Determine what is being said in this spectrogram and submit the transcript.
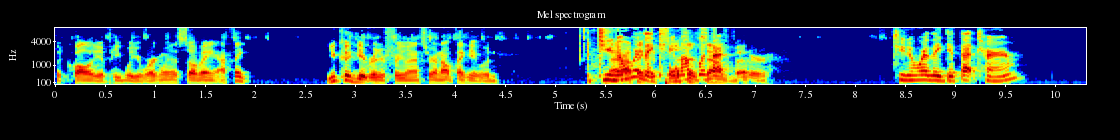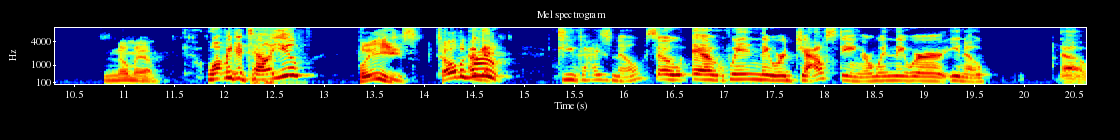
the quality of people you're working with. So I mean I think you could get rid of freelancer and I don't think it would Do you know where they came up with that better? Do you know where they get that term? No ma'am. Want me to tell you? Please tell the group. Okay. Do you guys know? So uh, when they were jousting or when they were, you know, uh,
